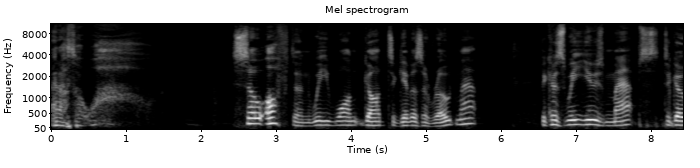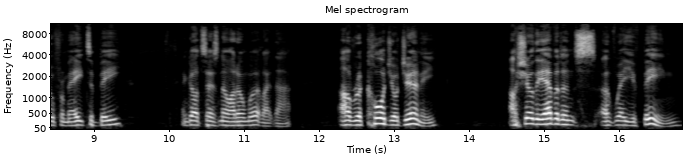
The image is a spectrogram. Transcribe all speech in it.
And I thought, wow. So often we want God to give us a roadmap because we use maps to go from A to B. And God says, No, I don't work like that. I'll record your journey. I'll show the evidence of where you've been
